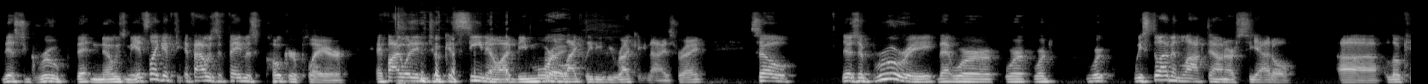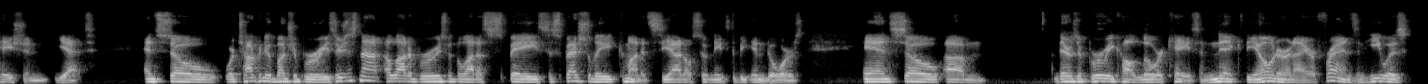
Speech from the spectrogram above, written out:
this group that knows me, it's like if if I was a famous poker player, if I went into a casino, I'd be more Right. likely to be recognized, right? So there's a brewery that we're we're we're, we're we still haven't locked down our Seattle uh, location yet. And so we're talking to a bunch of breweries. There's just not a lot of breweries with a lot of space, especially, come on, it's Seattle, so it needs to be indoors. And so um, there's a brewery called Lowercase, and Nick, the owner, and I are friends. And he was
